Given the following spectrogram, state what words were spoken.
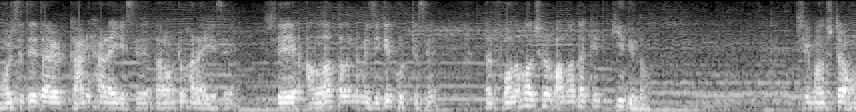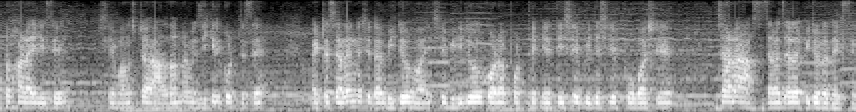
মসজিদে তার গাড়ি হারাই গেছে, তার অটো হারাই গেছে। সে আল্লাহ তাআলার নামে জিকির করতেছে। তার ফলাফল স্বরূপ আল্লাহ তাকে কি দিল? সেই মানুষটা অটো হারাই গেছে সেই মানুষটা আল্লাহর নামে জিকির করতেছে। একটা চ্যানেলে সেটা ভিডিও হয়। সেই ভিডিও করার পর থেকে দেশে, বিদেশে, প্রবাসে যারা আছে, যারা যারা ভিডিওটা দেখছে,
